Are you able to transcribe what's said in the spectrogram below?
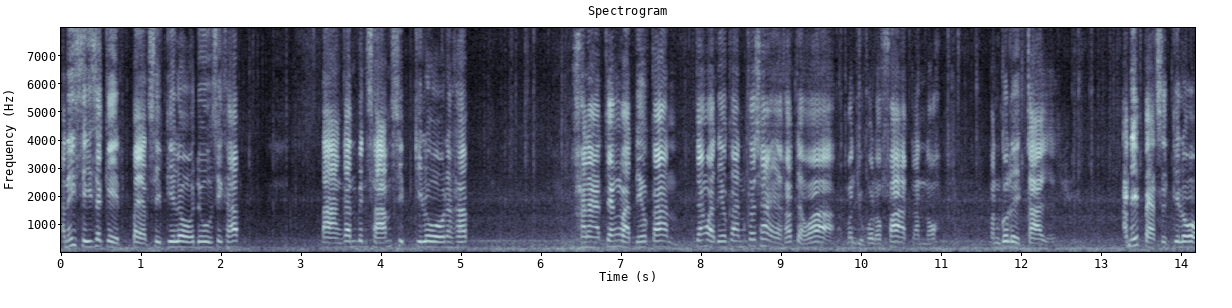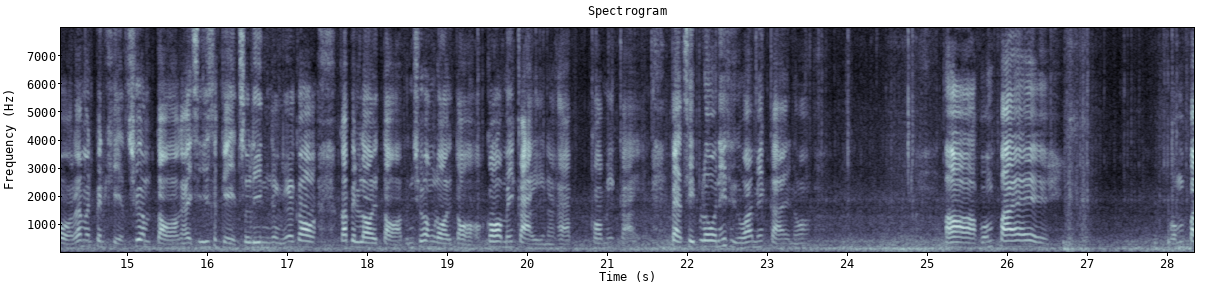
อันนี้ศรีสเกตแปด80กิโลดูสิครับ ต่างกันเป็น30กิโลนะครับ ขนาดจังหวัดเดียวกัน จังหวัดเดียวกันก็ใช่ครับ แต่ว่ามันอยู่คนละฝากกันเนาะมันก็เลยไกล อันนี้ 80 กิโล แล้วมันเป็นเขตเชื่อมต่อไงศรีสะเกดสุรินอย่างเงี้ยก็ก็เป็นรอยต่อเป็นช่วงรอยต่อก็ไม่ไกลนะครับ ก็ไม่ไกล 80 โลนี่ถือว่าไม่ไกลเนาะอ่าผมไป ผมไป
